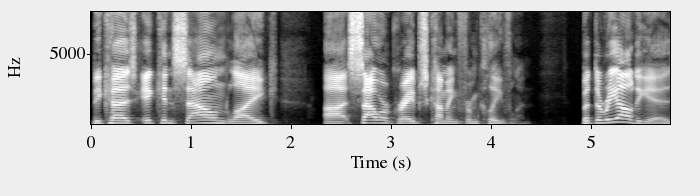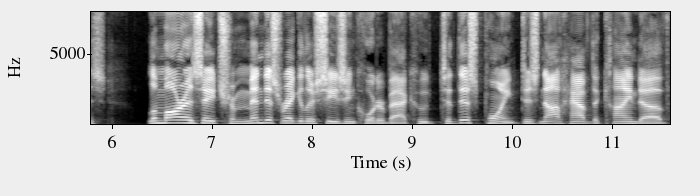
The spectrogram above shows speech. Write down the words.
because it can sound like uh, sour grapes coming from Cleveland. But the reality is, Lamar is a tremendous regular season quarterback who, to this point, does not have the kind of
